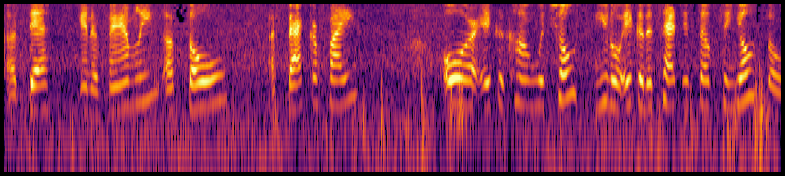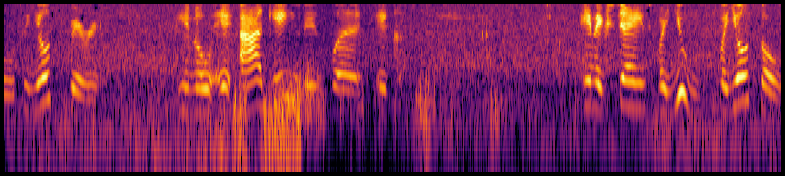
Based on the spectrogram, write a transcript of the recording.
a death in a family, a soul, a sacrifice, or it could come with your, you know, it could attach itself to your soul, to your spirit. You know, it, I give you this, but it in exchange for you, for your soul.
